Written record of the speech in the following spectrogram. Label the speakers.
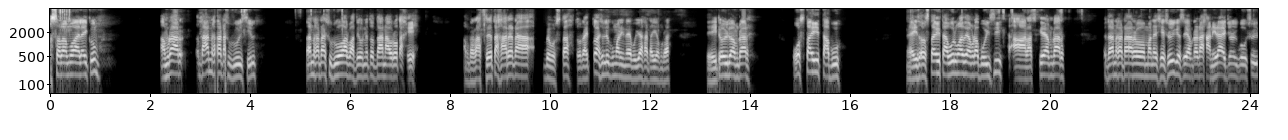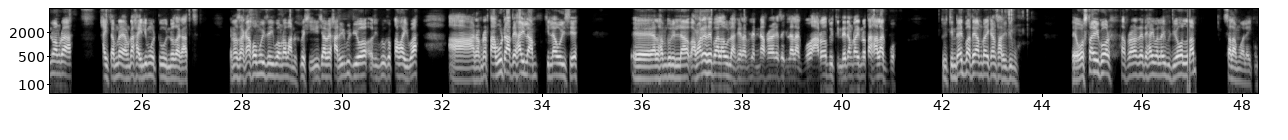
Speaker 1: আসসালামু আলাইকুম। আমরা আর ধান কাটা শুরু হয়েছিল ধান কাটা শুরু হওয়ার বাদে অনেক তো ধান আরও থাকে আমরা রাত্রে থাকার একটা ব্যবস্থা, তো রাত তো আসলে ঘুমানি নাই বইয়া কাটাই আমরা। এইটা হইল আমরা অস্থায়ী তাবু। এই অস্থায়ী তাবুর মাঝে আমরা বইছি আর আজকে আমরা ধান কাটা আরও মানে শেষ হয়ে গেছে। আমরা একটা খানির আয়োজন অবশ্যই। আমরা খাইতাম না, আমরা খাইলিমো একটু অন্য জায়গাত। কেন জায়গা কম হয়ে যাইব আমরা মানুষ বেশি হিসাবে খারির ভিডিও রিভিউ সপ্তাহ পাইবা আর আমরা তাবুটা দেখাইলাম কিলা হইছে এ, আলহামদুলিল্লাহ আমার কাছে বালাও লাগে আমি জানি না আপনার কাছে কিলা লাগবো। আরও দুই তিন রাত আমরা ইনো টাকা লাগবো। দুই তিন রাত বাদে আমরা এখান সারি দিব অস্থায়ী গড় আপনারা দেখাই বেলায় ভিডিও করলাম সালামু আলাইকুম।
